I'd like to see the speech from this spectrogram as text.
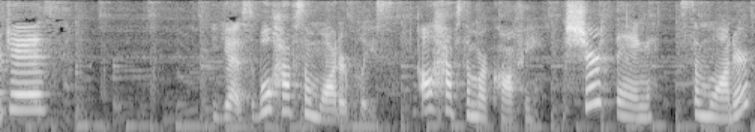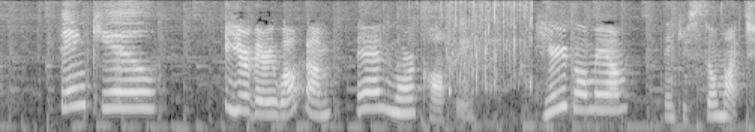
Beverages. Yes, we'll have some water, please. I'll have some more coffee. Sure thing. Some water? Thank you. You're very welcome. And more coffee. Here you go, ma'am. Thank you so much.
